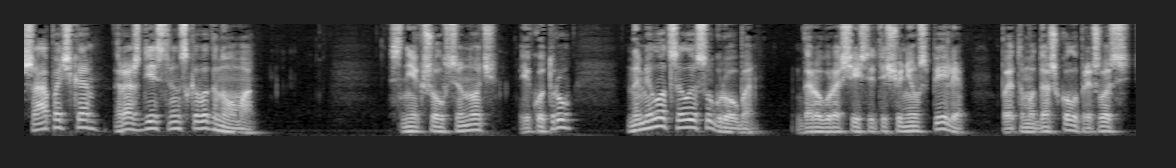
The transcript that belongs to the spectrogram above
Шапочка рождественского гнома. Снег шел всю ночь, и к утру намело целые сугробы. Дорогу расчистить еще не успели, поэтому до школы пришлось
